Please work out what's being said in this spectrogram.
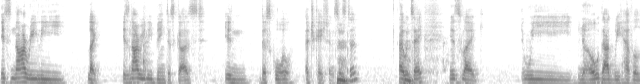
it's not really like it's not really being discussed in the school education system i would Mm. say it's like we know that we have a,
